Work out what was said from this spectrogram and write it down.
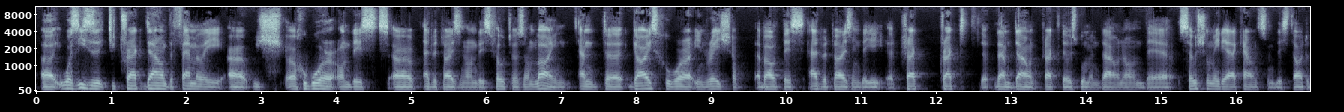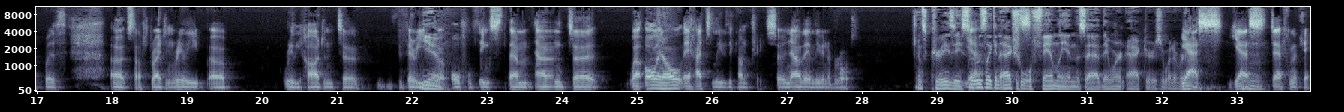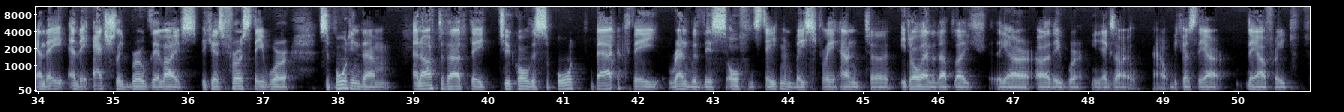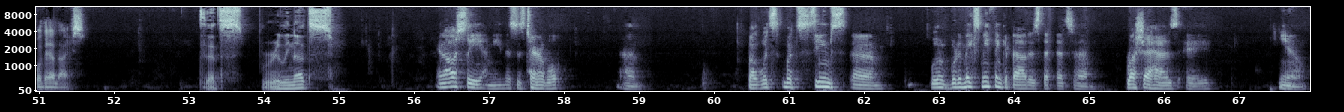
uh, it was easy to track down the family which who were on this advertising on these photos online, and guys who were enraged about this advertising. They tracked tracked them down, tracked those women down on their social media accounts, and they started with uh, started writing really, uh, really hard and uh, very yeah. Uh, awful things. Um, and uh, well, all in all, they had to leave the country, so now they're living abroad. That's crazy. So yeah. it was like an actual it's, family in this ad. They weren't actors or whatever. Yes, yes, mm-hmm. definitely. And they and they actually broke their lives because first they were supporting them and after that, they took all the support back. They ran with this awful statement, basically, and uh, it all ended up like they are uh, they were in exile now because they are they are afraid for their lives. That's really nuts. And honestly, I mean, this is terrible. Um, but what's what seems um, what it makes me think about is that uh, Russia has a you know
